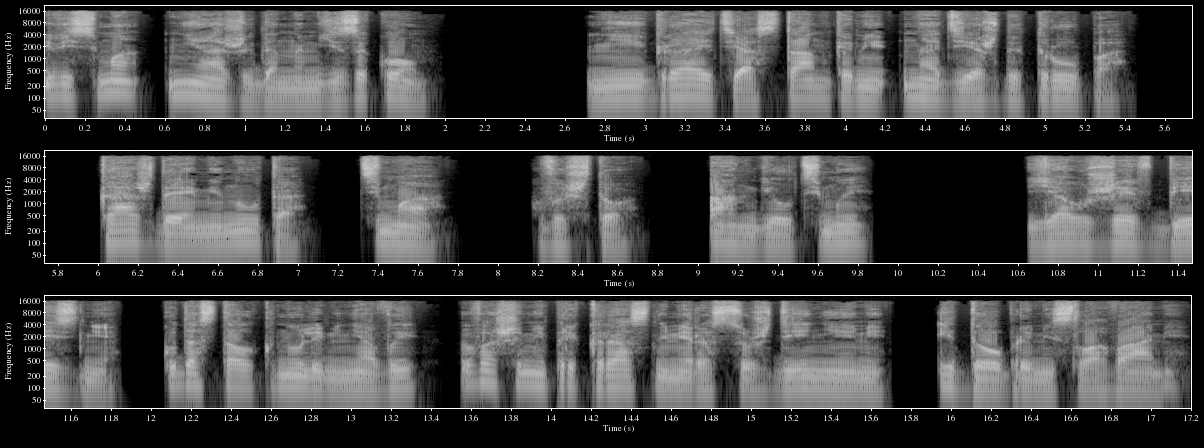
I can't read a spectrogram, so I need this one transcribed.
и весьма неожиданным языком. Не играйте останками надежды трупа. Каждая минута — тьма. Вы что, ангел тьмы? Я уже в бездне, куда столкнули меня вы вашими прекрасными рассуждениями и добрыми словами.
